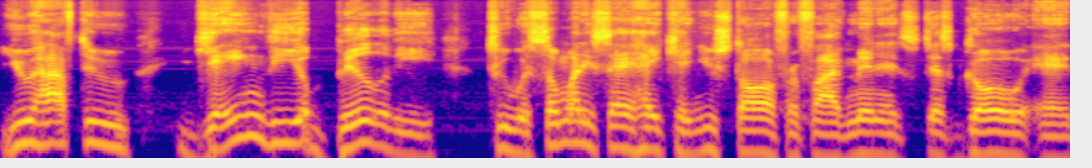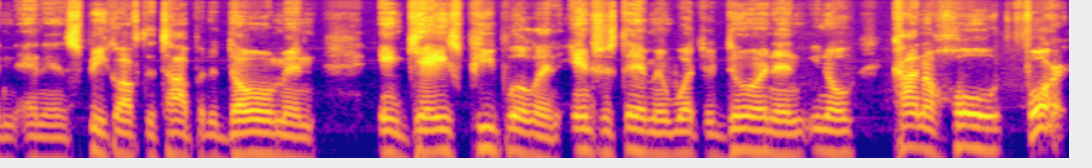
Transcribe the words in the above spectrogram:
you have to gain the ability to with somebody say, "Hey, can you stall for five minutes? Just go and and then speak off the top of the dome and engage people and interest them in what they're doing, and you know, kind of hold fort."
